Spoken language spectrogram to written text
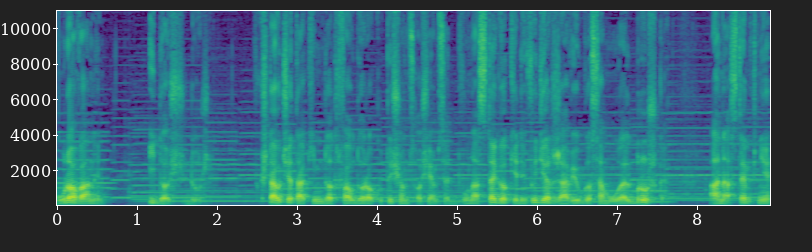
murowany i dość duży. W kształcie takim dotrwał do roku 1812, kiedy wydzierżawił go Samuel Bruszkę, a następnie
